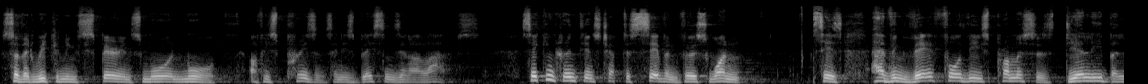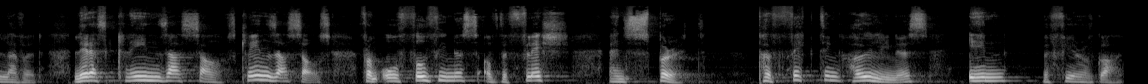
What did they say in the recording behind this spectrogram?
so that we can experience more and more of his presence and his blessings in our lives. 2 Corinthians chapter 7 verse 1 says, Having therefore these promises, dearly beloved, let us cleanse ourselves, cleanse ourselves from all filthiness of the flesh and spirit perfecting holiness in the fear of God.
